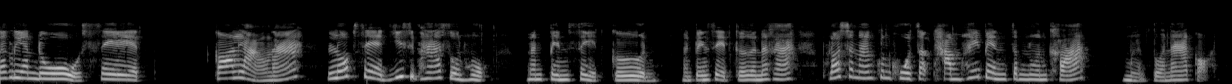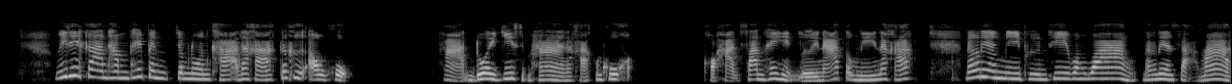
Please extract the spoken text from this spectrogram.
นักเรียนดูเศษก้อนหลังนะ ลบเศษ 25ส่วน6 มันเป็นเศษเกิน มันเป็นเศษเกินนะคะ เพราะฉะนั้นคุณครูจะทำให้เป็นจำนวนคละเหมือนตัวหน้าก่อน วิธีการทำให้เป็นจำนวนคละนะคะ ก็คือเอา 6 หารด้วย 25 นะคะ คุณครูขอหารสั้นให้เห็นเลยนะตรงนี้นะคะ นักเรียนมีพื้นที่ว่างๆ นักเรียนสามารถ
